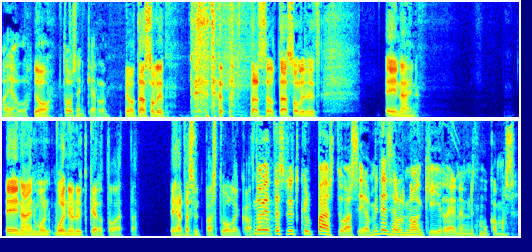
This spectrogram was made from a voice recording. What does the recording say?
ajalla joo. toisen kerran. Joo, tässä oli, tässä, tässä oli nyt, ei näin. Ei näin, voin, voin jo nyt kertoa, että eihän tässä nyt päästy ollenkaan No tähän. ei tässä nyt kyllä päästy asiaan. Miten se oli noin kiireinen nyt mukamassa?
